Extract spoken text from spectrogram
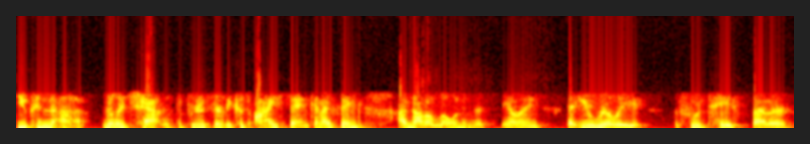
you can uh, really chat with the producer because I think, and I think I'm not alone in this feeling, that you really the food tastes better.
